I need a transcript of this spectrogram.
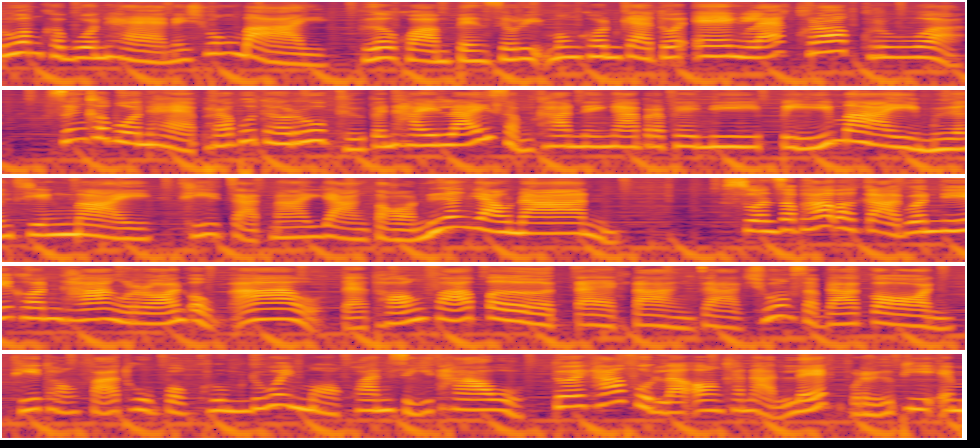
ร่วมขบวนแห่ในช่วงบ่าย เพื่อความเป็นสิริมงคลแก่ตัวเองและครอบครัว ซึ่งขบวนแห่พระพุทธรูปถือเป็นไฮไลท์สำคัญในงานประเพณีปีใหม่ เมืองเชียงใหม่ ที่จัดมาอย่างต่อเนื่องยาวนานส่วนสภาพอากาศวันนี้ค่อนข้างร้อนอบอ้าว แต่ท้องฟ้าเปิดแตกต่างจากช่วงสัปดาห์ก่อน ที่ท้องฟ้าถูกปกคลุมด้วยหมอกควันสีเทา โดยค่าฝุ่นละอองขนาดเล็ก หรือ PM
